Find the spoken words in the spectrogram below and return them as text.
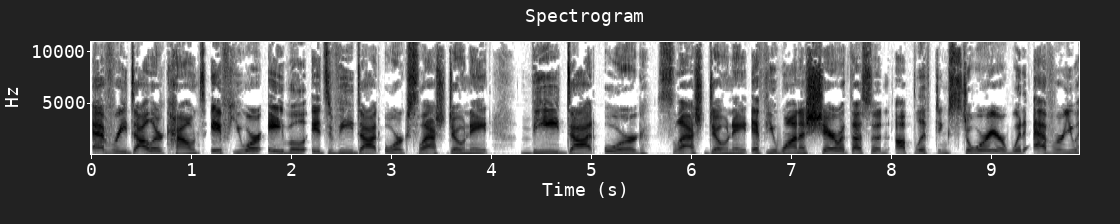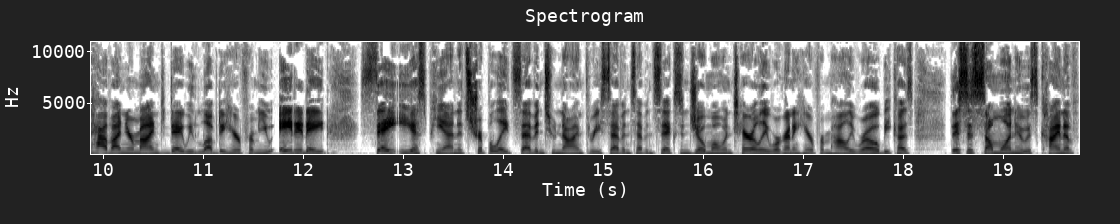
Every dollar counts if you are able. It's v.org slash donate, v.org slash donate. If you want to share with us an uplifting story or whatever you have on your mind today, we'd love to hear from you. 888 say ESPN. It's 888 And Joe, momentarily, we're going to hear from Holly Rowe because this is someone who is kind of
